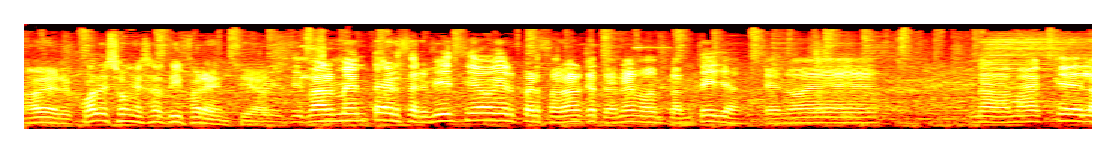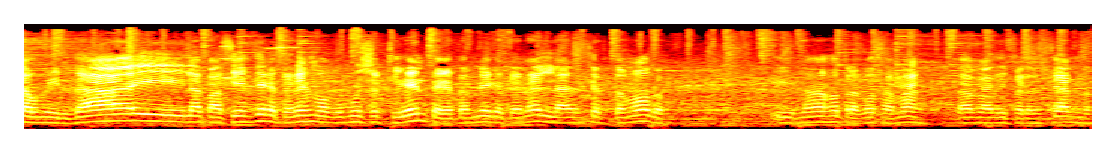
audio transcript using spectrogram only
A ver, ¿cuáles son esas diferencias? Principalmente el servicio y el personal que tenemos en plantilla, que no es nada más que la humildad y la paciencia que tenemos con muchos clientes, que también hay que tenerla en cierto modo. Y no es otra cosa más, da para diferenciarnos.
